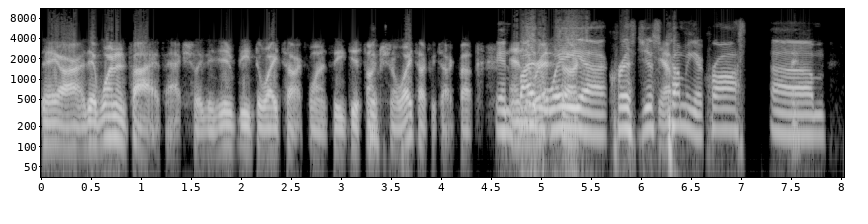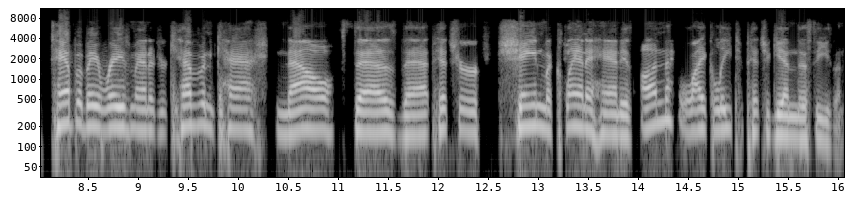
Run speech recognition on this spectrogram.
They are. They're one in five actually. They did beat the White Sox once. The dysfunctional White Sox we talked about. And, and by the, the way, Sox, uh, Chris, just yep. coming across, um, Tampa Bay Rays manager Kevin Cash now says that pitcher Shane McClanahan is unlikely to pitch again this season.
